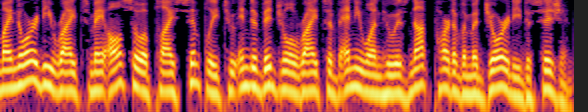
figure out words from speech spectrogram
Minority rights may also apply simply to individual rights of anyone who is not part of a majority decision.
